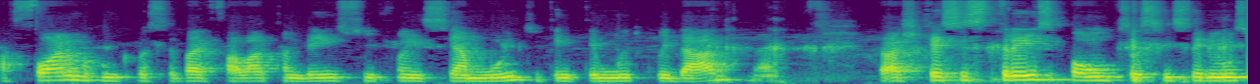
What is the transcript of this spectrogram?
A forma com que você vai falar também, isso influencia muito, tem que ter muito cuidado, né? Eu acho que esses três pontos, assim, seriam os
